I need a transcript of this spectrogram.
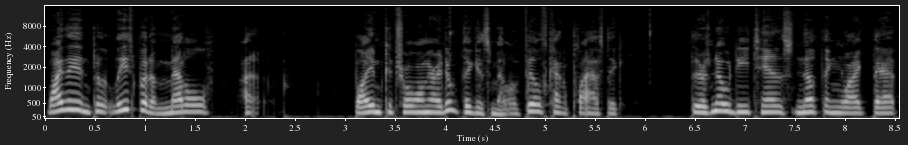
Why they didn't put, at least put a metal uh, volume control on there, I don't think it's metal. It feels kind of plastic. There's no detents, nothing like that.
